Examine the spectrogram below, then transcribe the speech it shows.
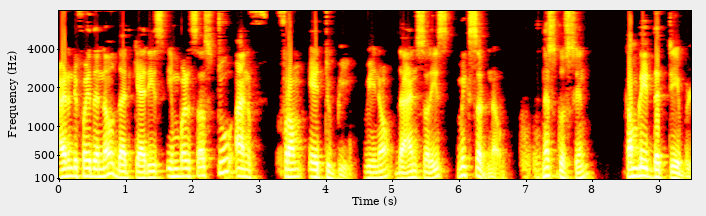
Identify the nerve that carries impulses to and from A to B. We know the answer is mixed nerve. Next question. Complete the table.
